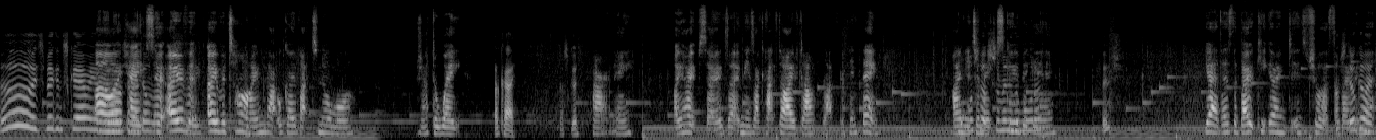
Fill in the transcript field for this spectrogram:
Oh, it's big and scary. and Oh, dark and I okay. So like over over time, that will go back to normal. You have to wait, Okay, that's good. apparently. I hope so. So it means I can't dive down for that freaking thing. I need to make swimming in the scuba gear. Fish? Yeah, there's the boat. Keep going. To, I'm sure that's the I'm boat. still isn't going.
